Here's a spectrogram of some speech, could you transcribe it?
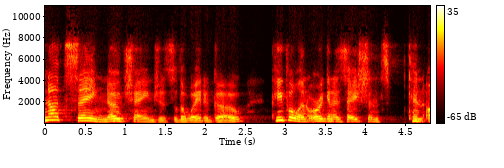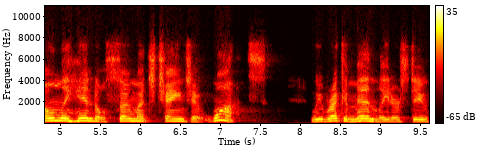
not saying no change is the way to go, people and organizations can only handle so much change at once. We recommend leaders do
